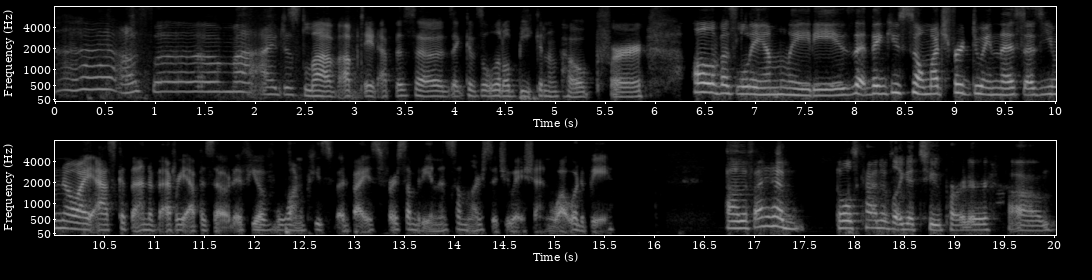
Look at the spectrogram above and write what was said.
awesome. I just love update episodes. It gives a little beacon of hope for all of us lamb ladies. Thank you so much for doing this. As you know, I ask at the end of every episode if you have one piece of advice for somebody in a similar situation, what would it be? Um, if I had, it was kind of like a two parter. Um,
